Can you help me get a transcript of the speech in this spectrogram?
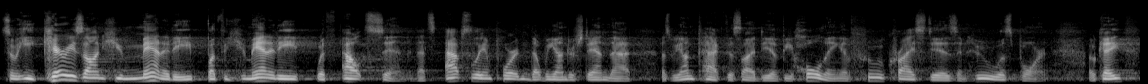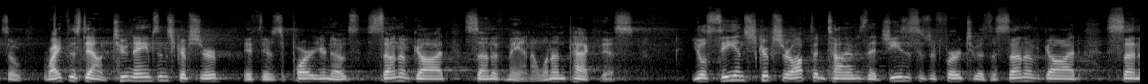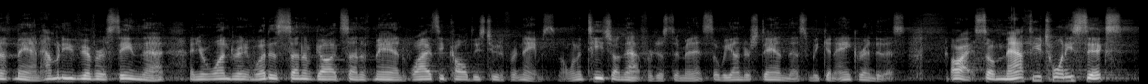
So he carries on humanity, but the humanity without sin. That's absolutely important that we understand that as we unpack this idea of beholding of who Christ is and who was born. Okay, so write this down. Two names in Scripture, if there's a part of your notes Son of God, Son of Man. I want to unpack this. You'll see in Scripture oftentimes that Jesus is referred to as the Son of God, Son of Man. How many of you have ever seen that? And you're wondering, what is Son of God, Son of Man? Why is he called these two different names? I want to teach on that for just a minute so we understand this and we can anchor into this. All right, so Matthew 26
